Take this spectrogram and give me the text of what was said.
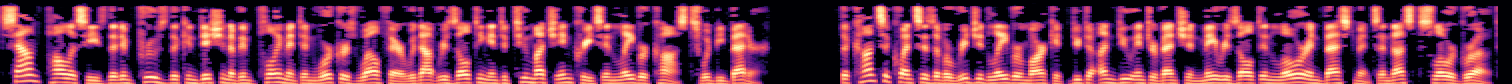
Sound policies that improves the condition of employment and workers' welfare without resulting into too much increase in labor costs would be better. The consequences of a rigid labor market due to undue intervention may result in lower investments and thus, slower growth.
